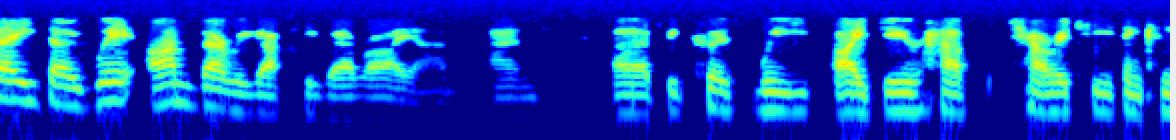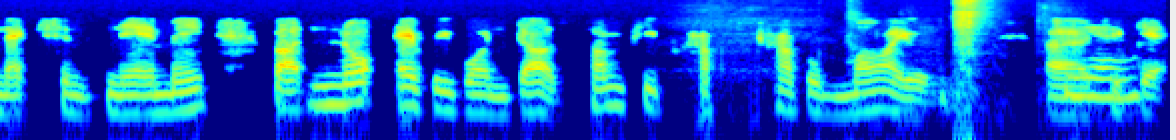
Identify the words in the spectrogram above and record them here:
say though, we I'm very lucky where I am, and uh, because we I do have charities and connections near me, but not everyone does. Some people have to travel miles uh, Yeah. to get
